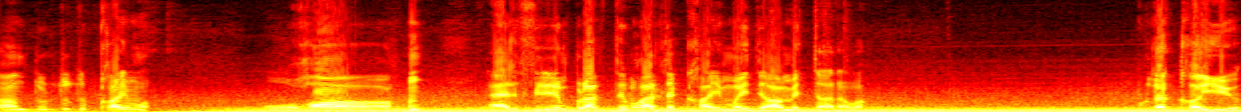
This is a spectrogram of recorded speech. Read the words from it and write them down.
Lan dur dur dur kayma. Oha. El freni bıraktığım halde kaymaya devam etti araba. Burada kayıyor.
